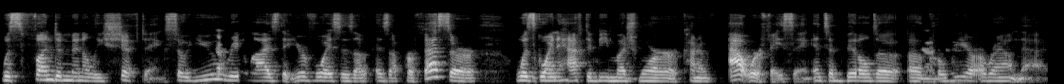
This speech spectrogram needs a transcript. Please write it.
was fundamentally shifting. So you yeah. realized that your voice as a, as a professor was going to have to be much more kind of outward facing and to build a, a yeah. career around that.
